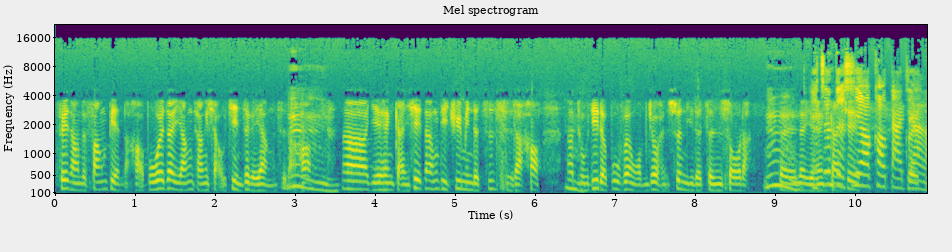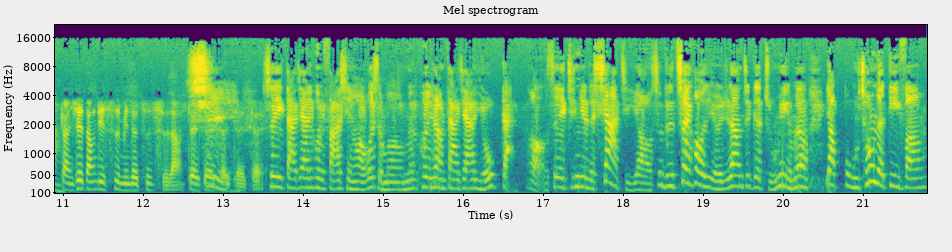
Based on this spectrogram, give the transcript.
非常的方便的哈，不会再羊肠小径这个样子了哈。嗯。那也很感谢当地居民的支持了哈。那土地的部分我们就很顺利的征收了。嗯。对，那也很感谢。真的是要靠大家了。感谢当地市民的支持啦。对对。对对对，所以大家会发现哦，为什么我们会让大家有感哦？所以今天的下集哦，是不是最后有让这个主秘有没有要补充的地方？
